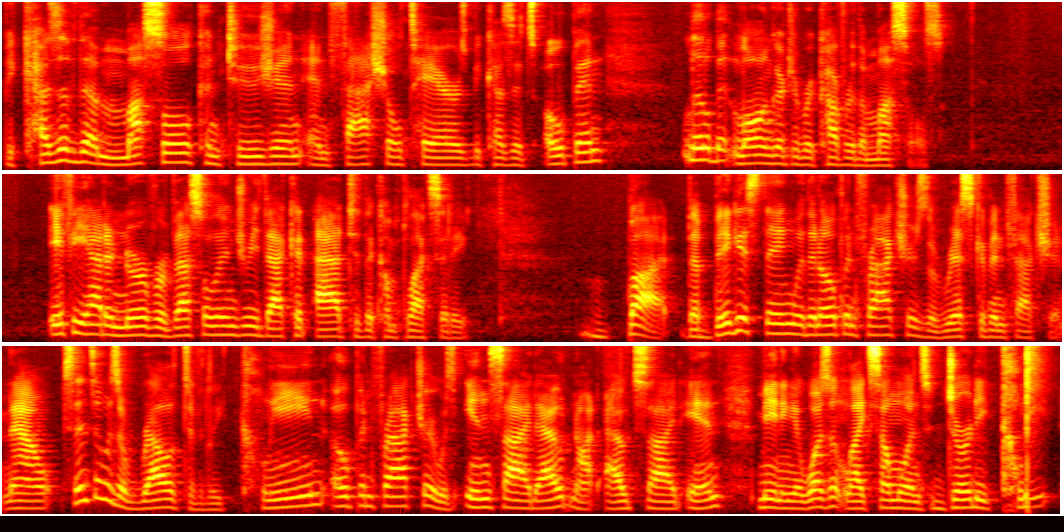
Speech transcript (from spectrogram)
because of the muscle contusion and fascial tears, because it's open, a little bit longer to recover the muscles. If he had a nerve or vessel injury, that could add to the complexity. But the biggest thing with an open fracture is the risk of infection. Now, since it was a relatively clean open fracture, it was inside out, not outside in, meaning it wasn't like someone's dirty cleat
